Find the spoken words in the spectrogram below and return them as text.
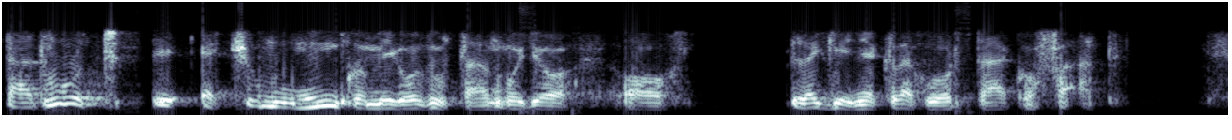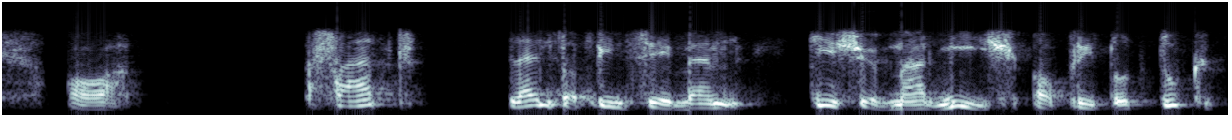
Tehát volt egy csomó munka még azután, hogy a, a legények lehorták a fát. A fát lent a pincében később már mi is aprítottuk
